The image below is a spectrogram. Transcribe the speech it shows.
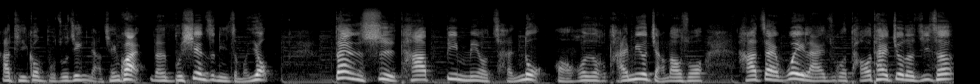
它提供补助金两千块，但是不限制你怎么用。但是它并没有承诺啊，或者还没有讲到说，它在未来如果淘汰旧的机车，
